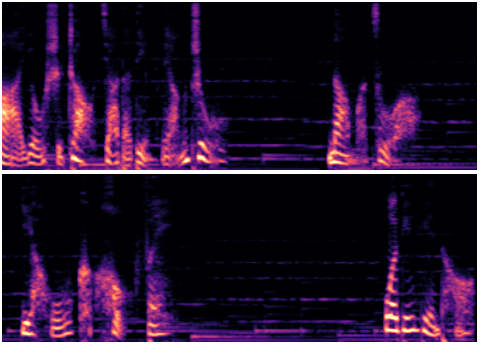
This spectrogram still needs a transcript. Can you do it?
他又是赵家的顶梁柱，那么做也无可厚非。我点点头，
